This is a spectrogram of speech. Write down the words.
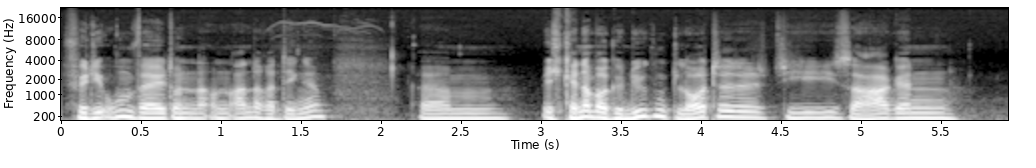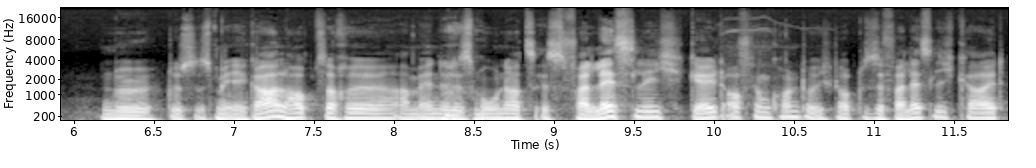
für die Umwelt und, und andere Dinge. Ähm, ich kenne aber genügend Leute, die sagen, nö, das ist mir egal, Hauptsache am Ende mhm. des Monats ist verlässlich Geld auf dem Konto. Ich glaube, diese Verlässlichkeit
